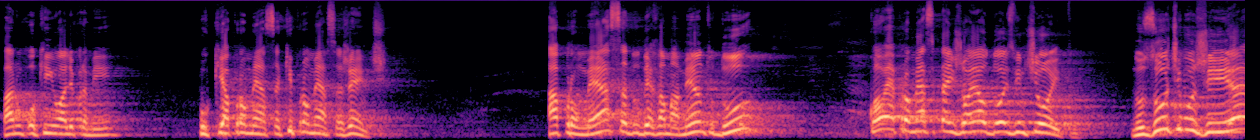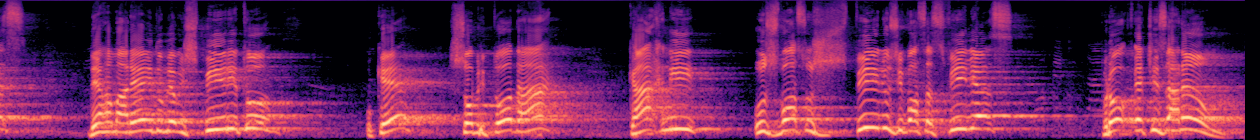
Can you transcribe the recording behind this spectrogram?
para um pouquinho, olhe para mim, porque a promessa, que promessa, gente? A promessa do derramamento do. Qual é a promessa que está em Joel 2,28? Nos últimos dias derramarei do meu espírito, o que? Sobre toda a carne, os vossos filhos e vossas filhas profetizarão,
